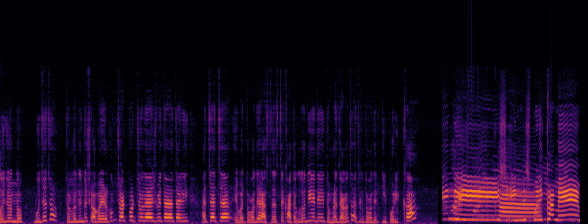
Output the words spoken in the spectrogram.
ওই জন্য, বুঝেছ? তোমরা কিন্তু সবাই এরকম চটপট চলে আসবে তাড়াতাড়ি। আচ্ছা আচ্ছা এবার তোমাদের আস্তে আস্তে খাতাগুলো দিয়ে দিই। তোমরা জানো তো আজকে তোমাদের কি পরীক্ষা? ইংলিশ ইংলিশ পরীক্ষা ম্যাম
